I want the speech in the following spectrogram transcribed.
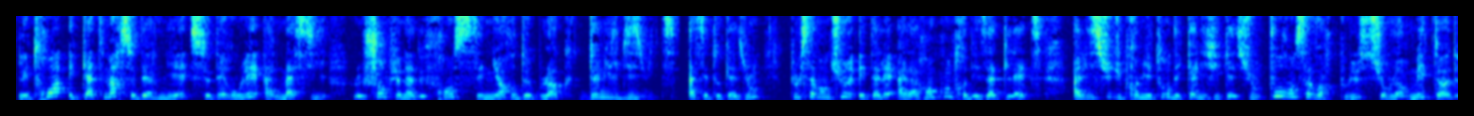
Les 3 et 4 mars dernier se déroulait à Massy le championnat de France senior de bloc 2018. À cette occasion, Pulse Aventure est allé à la rencontre des athlètes à l'issue du premier tour des qualifications pour en savoir plus sur leur méthode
